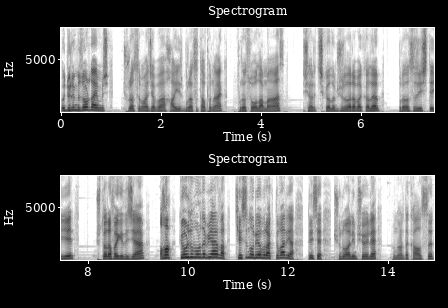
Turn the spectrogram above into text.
Ödülümüz oradaymış. Şurası mı acaba? Hayır burası tapınak. Burası olamaz. Dışarı çıkalım şuralara bakalım. Burası hiç değil. Şu tarafa gideceğim. Aha gördüm orada bir yer var. Kesin oraya bıraktı var ya. Neyse şunu alayım şöyle. Bunlar da kalsın.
